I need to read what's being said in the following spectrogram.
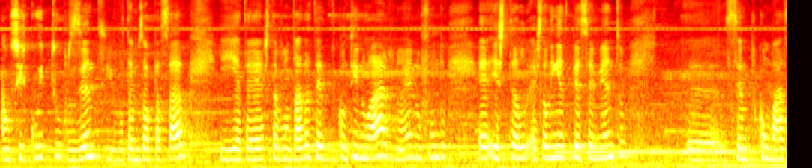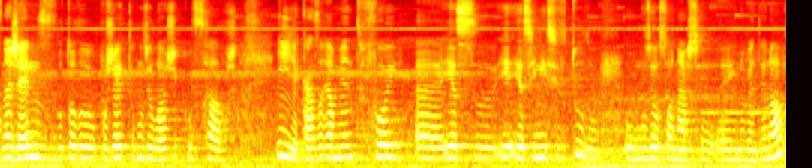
há um circuito presente e voltamos ao passado e até esta vontade até de continuar, não é? No fundo, eh, esta, esta linha de pensamento eh, sempre com base na gênese do todo o projeto museológico de Serralves. E a casa realmente foi uh, esse, esse início de tudo. O museu só nasce em 99,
